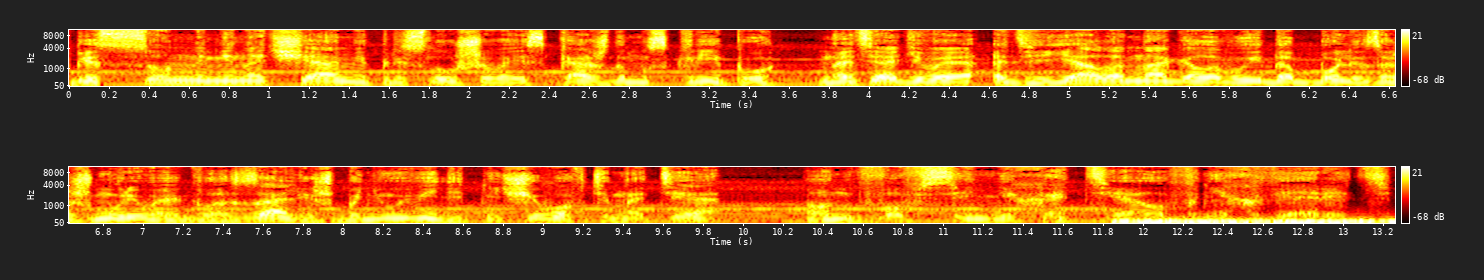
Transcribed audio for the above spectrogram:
бессонными ночами прислушиваясь к каждому скрипу, натягивая одеяло на голову и до боли зажмуривая глаза, лишь бы не увидеть ничего в темноте, он вовсе не хотел в них верить.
